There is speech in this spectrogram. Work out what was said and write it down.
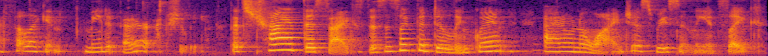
I felt like it made it better actually. Let's try this side because this is like the delinquent. I don't know why, just recently it's like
